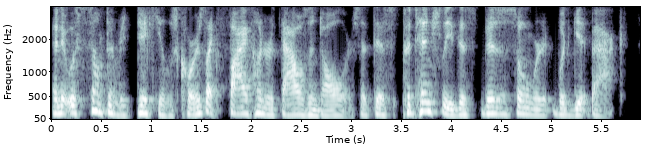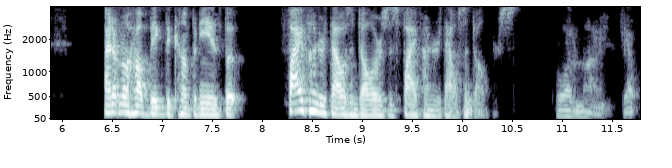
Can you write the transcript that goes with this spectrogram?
and it was something ridiculous, Corey. It's like five hundred thousand dollars that this potentially this business owner would get back. I don't know how big the company is, but five hundred thousand dollars is five hundred thousand dollars. A lot of money. Yep.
